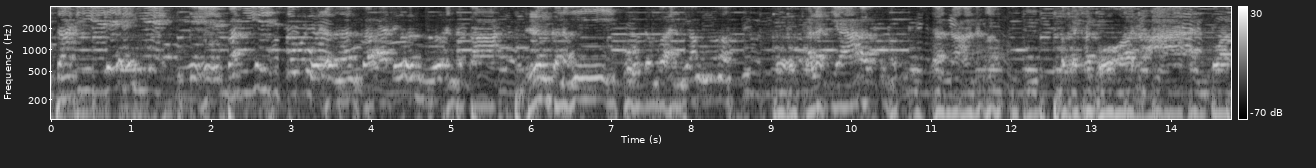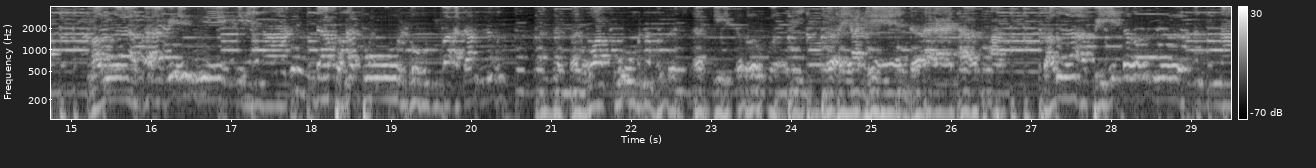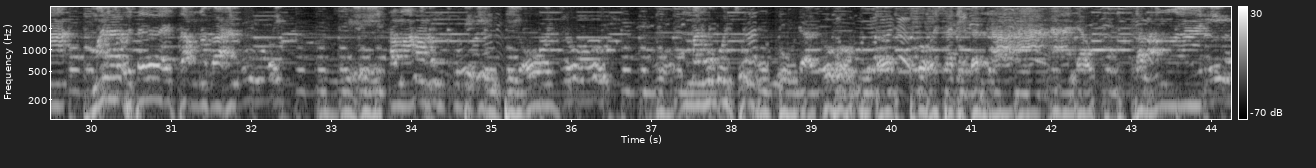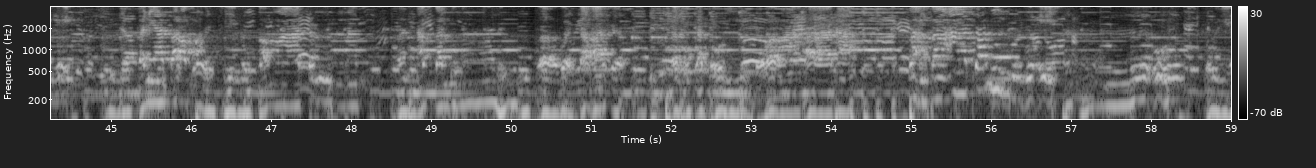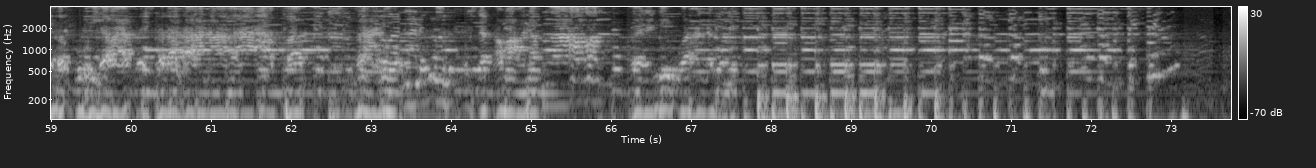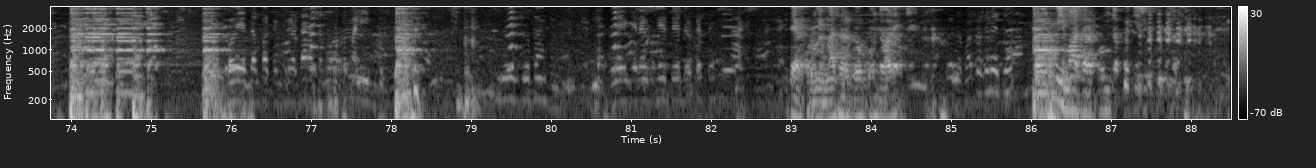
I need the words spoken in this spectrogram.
Sadire natin. Lengkanang ko damban yang kalat ya aku sana pagkasagot anto mga dapo na tulog badan. Ko man sakit. Kaya din dadaka Kalapito na manalo sa isang nagaanoy Tamamang kubinti ojo Manugod sumukod ako Ko sa di ka na daw Sa mga ingay Kanya tapos sino kamatang Kanakalumalo kabatada Kabukatumbawana pangkaatan ko apa kegiatan atau mau ke itu deket. Ya Ποιοι μα, ρε, πρώτα από εκεί σου.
